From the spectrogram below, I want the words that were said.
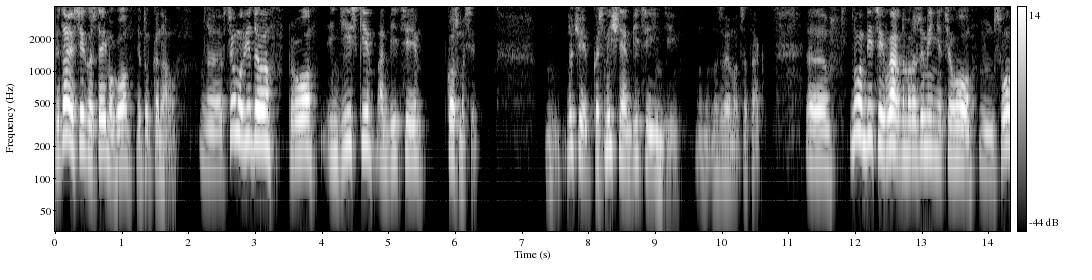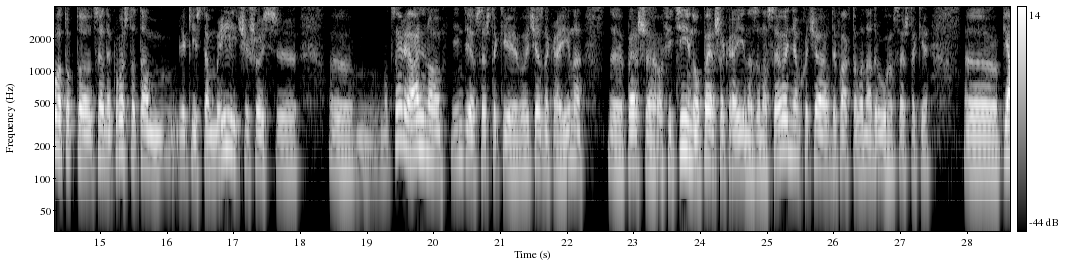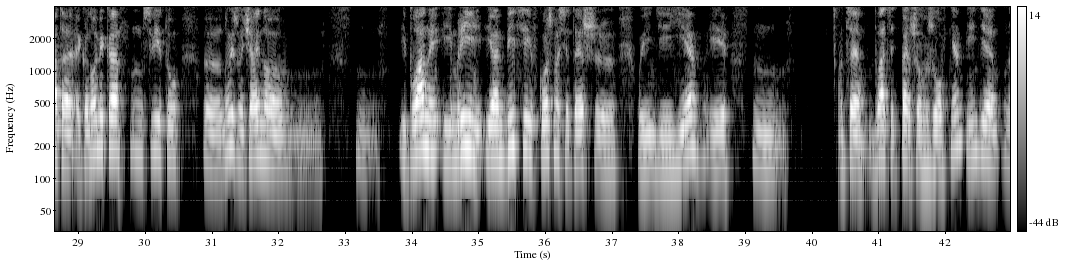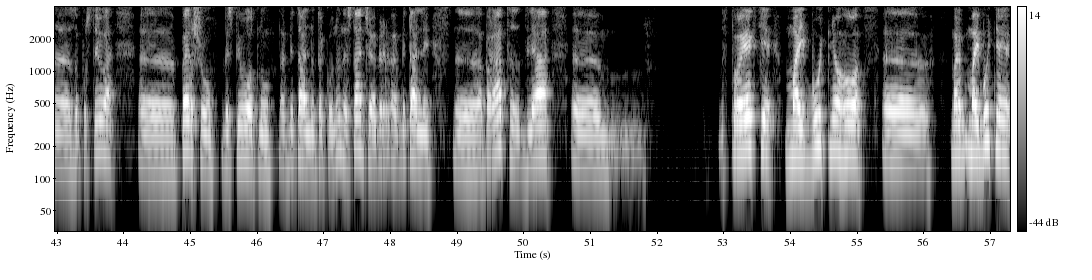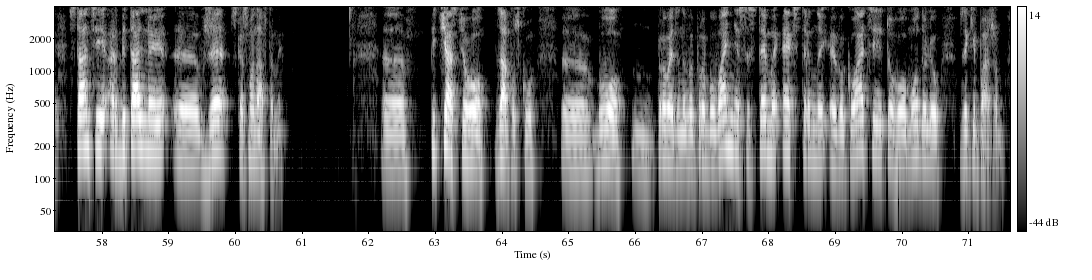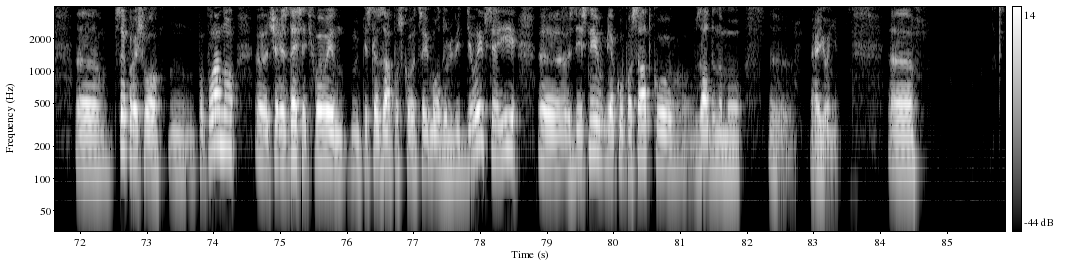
Вітаю всіх гостей мого YouTube каналу. Е, В цьому відео про індійські амбіції в космосі. Ну чи космічні амбіції Індії, називаємо це так. Е, Ну, амбіції в гарному розумінні цього слова, тобто це не просто там якісь там мрії чи щось. Е, ну, Це реально Індія все ж таки величезна країна, е, перша офіційно перша країна за населенням, хоча де-факто вона друга все ж таки. Е, П'ята економіка світу. Ну і звичайно, і плани, і мрії, і амбіції в космосі теж у Індії є. І це 21 жовтня Індія е, запустила е, першу безпілотну орбітальну таку, ну не станцію, а орбітальний е, апарат для в проєкті майбутнього майбутньої станції орбітальної вже з космонавтами. Під час цього запуску було проведено випробування системи екстреної евакуації того модулю з екіпажем. Е, Все пройшло по плану. Е, Через 10 хвилин після запуску цей модуль відділився і е, здійснив м'яку посадку в заданому е, районі. Е,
